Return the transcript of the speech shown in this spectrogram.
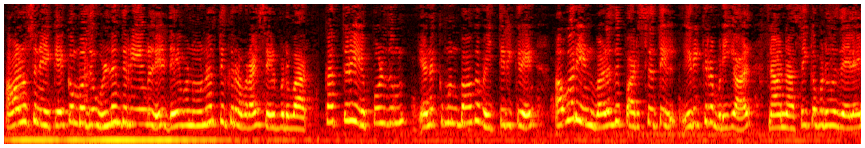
ஆலோசனையை கேட்கும் போது உள்ளந்திரியங்களில் தேவன் உணர்த்துகிறவராய் செயல்படுவார். கத்தரை எப்பொழுதும் எனக்கு முன்பாக வைத்திருக்கிறேன். அவர் என் வலது பரிசத்தில் இருக்கிறபடியால் நான் அசைக்கப்படுவதில்லை.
